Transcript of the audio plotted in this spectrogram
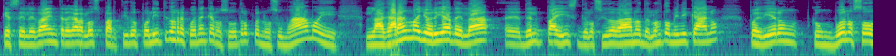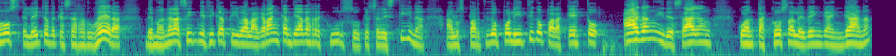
que se le va a entregar a los partidos políticos. Recuerden que nosotros pues, nos sumamos y la gran mayoría de la, eh, del país, de los ciudadanos, de los dominicanos, pues vieron con buenos ojos el hecho de que se redujera de manera significativa la gran cantidad de recursos que se destina a los partidos políticos para que esto hagan y deshagan cuantas cosas le venga en gana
